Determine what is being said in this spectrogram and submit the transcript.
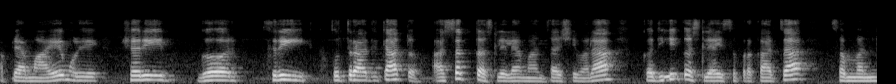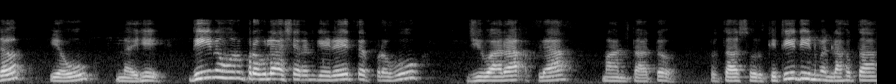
आपल्या मायेमुळे शरीर घर स्त्री पुत्रादितात आसक्त असलेल्या माणसाशी मला कधीही कसल्याही प्रकारचा संबंध येऊ नये. दीन होऊन प्रभूला शरण गेले तर प्रभू जीवाला आपल्या मानतात. कृतासूर किती दिन म्हणला होता.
